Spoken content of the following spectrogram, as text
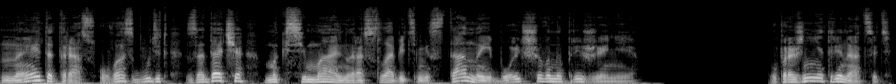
На этот раз у вас будет задача максимально расслабить места наибольшего напряжения. Упражнение 13.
